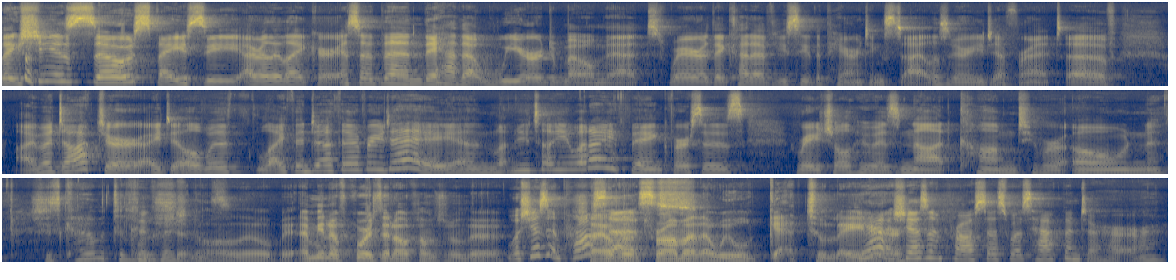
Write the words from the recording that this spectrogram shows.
Like she is so spicy. I really like her. And so then they have that weird moment where they kind of you see the parenting style is very different. Of I'm a doctor. I deal with life and death every day, and let me tell you what I think. Versus Rachel, who has not come to her own. she's kind of delusional a little bit I mean of course it all comes from the Well, she hasn't processed childhood trauma that we will get to later Yeah, she hasn't processed what's happened to her.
